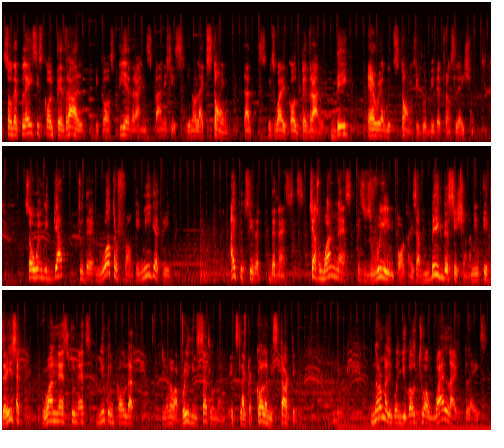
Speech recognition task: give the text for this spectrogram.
so the place is called Pedral because piedra in Spanish is, you know, like stone. That is why it's called Pedral, big area with stones, it would be the translation. So when we got to the waterfront immediately, I could see the, the nests. Just one nest is really important. It's a big decision. I mean, if there is a one nest, two nests, you can call that, you know, a breeding settlement. It's like a colony starting. Normally, when you go to a wildlife place,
